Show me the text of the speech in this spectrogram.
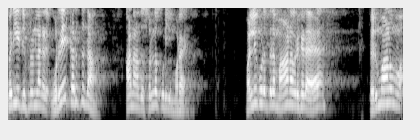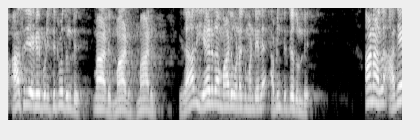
பெரிய டிஃப்ரெண்ட்லாம் கிடையாது. ஒரே கருத்து தான். ஆனால் அதை சொல்லக்கூடிய முறை. பள்ளிக்கூடத்தில் மாணவர்களை பெரும்பாலும் ஆசிரியர்கள் இப்படி திட்டுவதுண்டு. மாடு மாடு மாடு. ஏதாவது ஏறுதா மாடு உனக்கு மண்டையில்? அப்படின்னு திட்டுவதுண்டு ஆனால் அதே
